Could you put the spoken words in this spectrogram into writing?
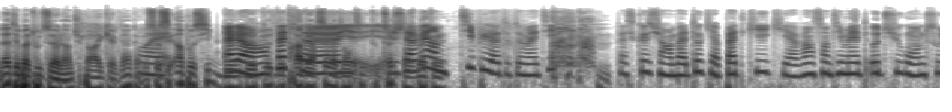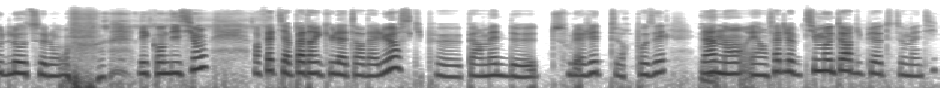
Là, t'es pas toute seule, hein, tu pars avec quelqu'un. comme- Parce que Ouais. c'est impossible de, Alors, de- en de fait, traverser euh, l'Atlantique toute seule j'avais un petit pilote automatique parce que sur un bateau qui a pas de quille, qui est à 20 cm au-dessus ou en dessous de l'eau selon les conditions, en fait, il n'y a pas de régulateur d'allure, ce qui peut permettre de te soulager, de te reposer. Là, Mm. non. Et en fait, le petit moteur du pilote automatique,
